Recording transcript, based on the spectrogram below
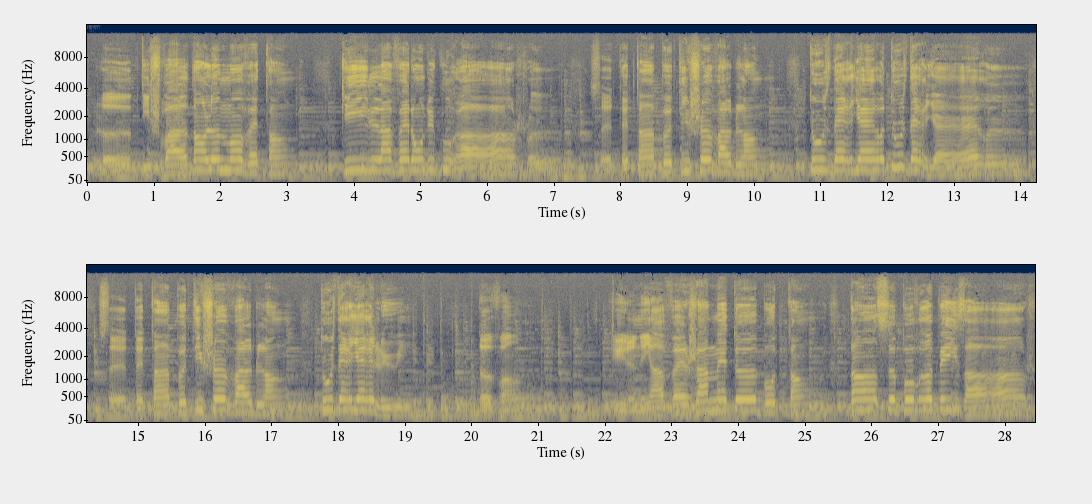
le petit cheval dans le mauvais temps qu'il avait donc du courage. C'était un petit cheval blanc, tous derrière, tous derrière. C'était un petit cheval blanc, tous derrière lui, devant. Il n'y avait jamais de beau temps dans ce pauvre paysage.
